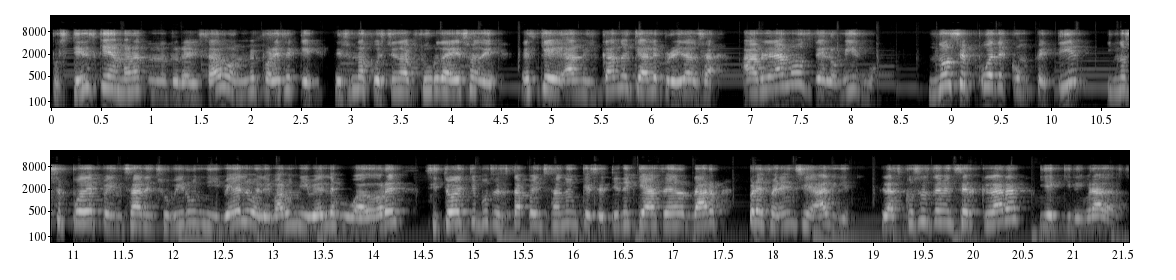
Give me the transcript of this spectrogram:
pues tienes que llamar a tu naturalizado. A mí me parece que es una cuestión absurda eso de, es que al mexicano hay que darle prioridad. O sea, hablamos de lo mismo. No se puede competir y no se puede pensar en subir un nivel o elevar un nivel de jugadores si todo el tiempo se está pensando en que se tiene que hacer dar preferencia a alguien. Las cosas deben ser claras y equilibradas.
